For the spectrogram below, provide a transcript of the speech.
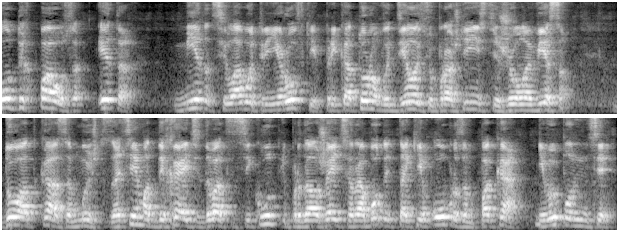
Отдых-пауза – это метод силовой тренировки, при котором вы делаете упражнения с тяжелым весом до отказа мышц. Затем отдыхаете 20 секунд и продолжаете работать таким образом, пока не выполните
